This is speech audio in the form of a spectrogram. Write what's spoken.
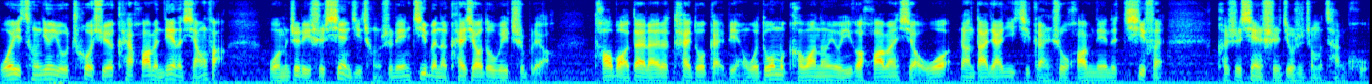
我也曾经有辍学开滑板店的想法。我们这里是县级城市，连基本的开销都维持不了。淘宝带来了太多改变，我多么渴望能有一个滑板小窝，让大家一起感受滑板店的气氛。可是现实就是这么残酷。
